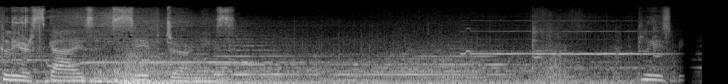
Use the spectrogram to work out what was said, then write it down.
Clear skies and safe journeys. Please be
